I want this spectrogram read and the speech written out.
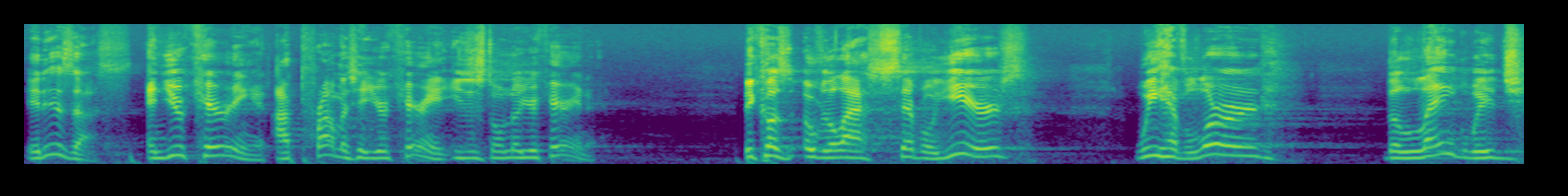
It is us. And you're carrying it. I promise you, you're carrying it. You just don't know you're carrying it. Because over the last several years, we have learned the language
